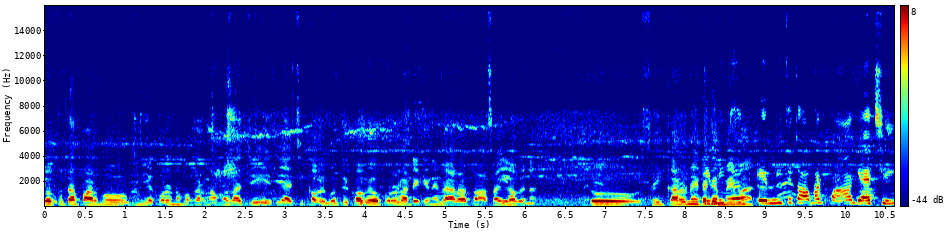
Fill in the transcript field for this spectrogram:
যতটা পারব ইয়ে করে নেব কারণ আমরা যে এজে আছি কবে বলতে কবে ওপরওয়ালা ডেকে নেবে আর হয়তো আশাই হবে না। তো সেই কারণে এটাকে এমনিতে মেমা এমনিতে তো আমার পা গেছেই।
